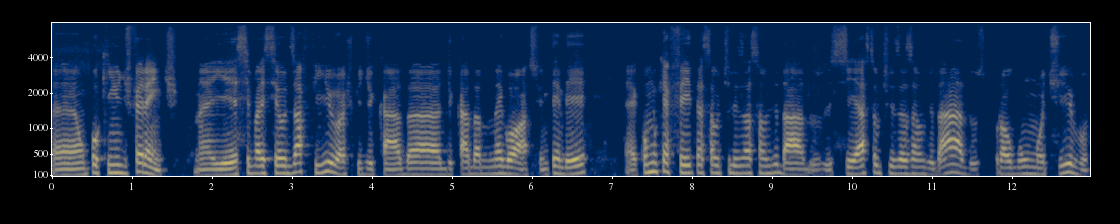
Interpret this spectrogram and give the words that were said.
é, um pouquinho diferente, né? E esse vai ser o desafio, acho que de cada de cada negócio, entender é, como que é feita essa utilização de dados e se essa utilização de dados por algum motivo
